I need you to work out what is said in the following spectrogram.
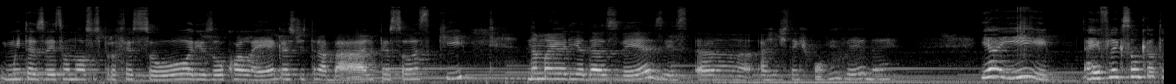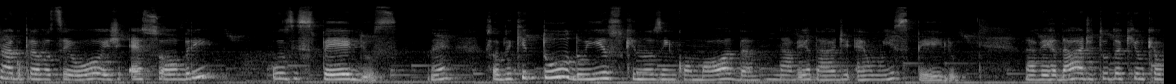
muitas vezes são nossos professores ou colegas de trabalho, pessoas que, na maioria das vezes, uh, a gente tem que conviver, né? E aí, a reflexão que eu trago para você hoje é sobre os espelhos, né? Sobre que tudo isso que nos incomoda, na verdade, é um espelho. Na verdade, tudo aquilo que eu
